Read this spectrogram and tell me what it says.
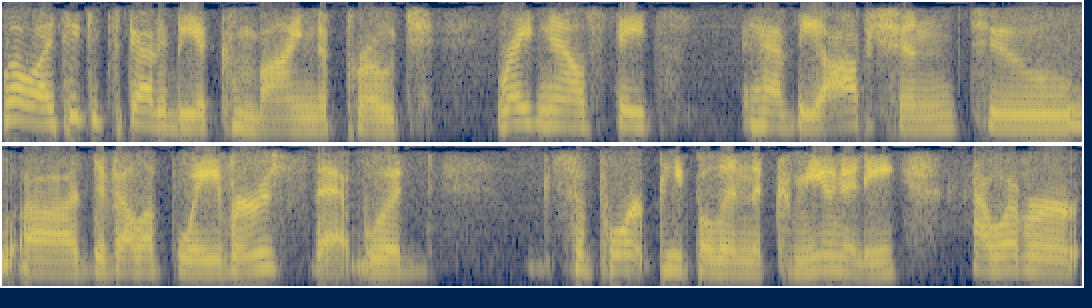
Well, I think it's got to be a combined approach. Right now, states have the option to uh, develop waivers that would support people in the community. However,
